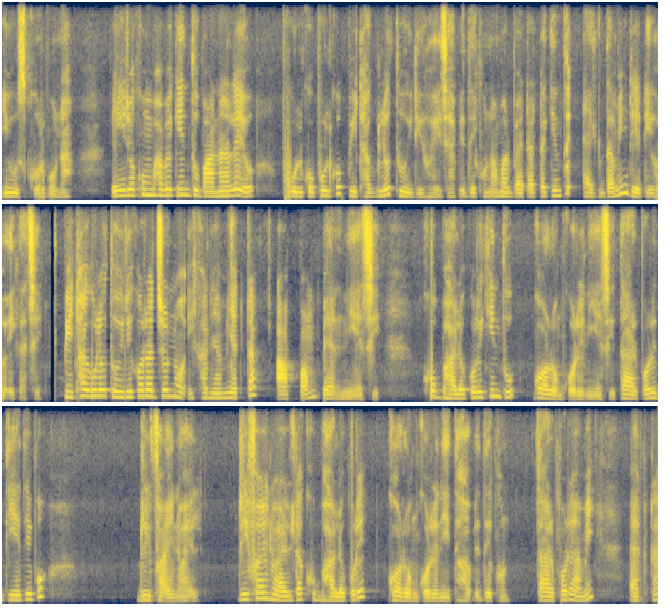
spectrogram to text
ইউজ করব না। এই রকমভাবে কিন্তু বানালেও ফুলকো ফুলকো পিঠাগুলো তৈরি হয়ে যাবে। দেখুন, আমার ব্যাটারটা কিন্তু একদমই রেডি হয়ে গেছে। পিঠাগুলো তৈরি করার জন্য এখানে আমি একটা আপ্পাম প্যান নিয়েছি। খুব ভালো করে কিন্তু গরম করে নিয়েছি। তারপরে দিয়ে দেব রিফাইন অয়েল। রিফাইন অয়েলটা খুব ভালো করে গরম করে নিতে হবে, দেখুন। তারপরে আমি একটা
